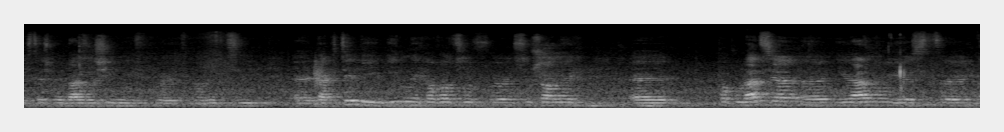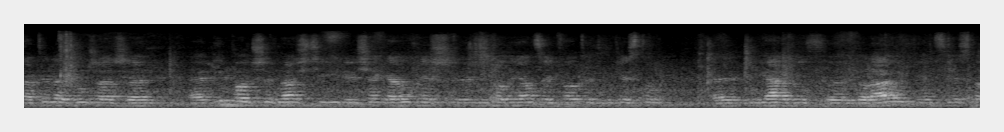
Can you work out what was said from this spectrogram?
jesteśmy bardzo silni w, produkcji e, daktyli i innych owoców e, suszonych. E, Populacja e, Iranu jest e, na tyle duża, że e, import żywności e, sięga również e, imponującej kwoty 20 e, miliardów e, dolarów, więc jest to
